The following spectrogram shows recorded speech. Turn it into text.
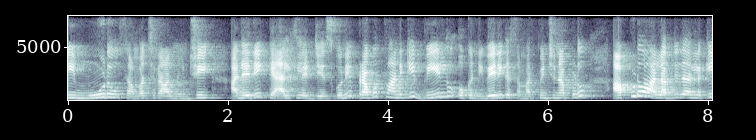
ఈ మూడు సంవత్సరాల నుంచి అనేది క్యాల్కులేట్ చేసుకొని ప్రభుత్వానికి వీళ్ళు ఒక నివేదిక సమర్పించినప్పుడు అప్పుడు ఆ లబ్ధిదారులకి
